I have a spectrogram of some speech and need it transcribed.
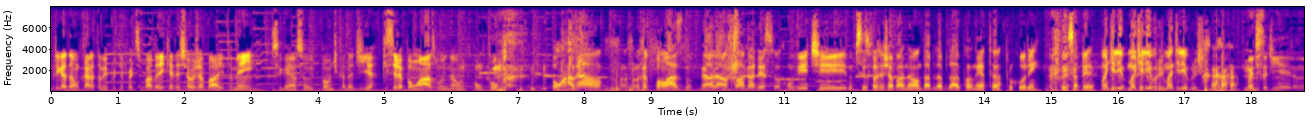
brigadão, cara, também por ter participado aí. Quer deixar o jabá aí também? Você ganhar o seu pão de cada dia. Que seja pão asmo e não pão puma. Pão asno. Não, pão asno. Não, não, só agradeço o convite. Não preciso fazer jabá, não. www.planeta, procurem. Procurem saber. Mande, li mande livros, mande livros. Mande seu dinheiro, né?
